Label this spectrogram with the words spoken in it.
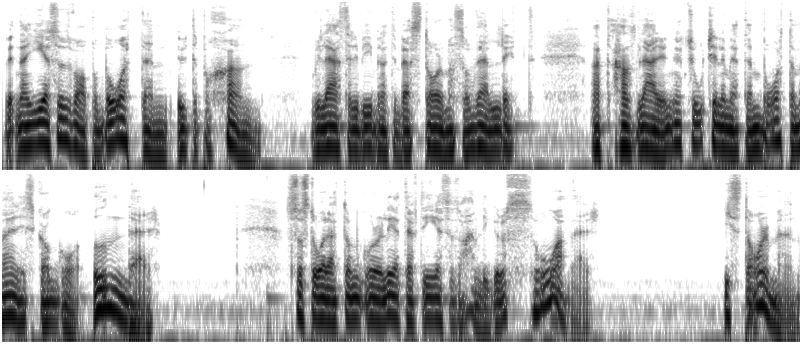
När Jesus var på båten ute på sjön. Och vi läser i Bibeln att det börjar storma så väldigt. Att hans lärjungar tror till och med att den båt de är i ska gå under. Så står det att de går och letar efter Jesus och han ligger och sover. I stormen.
